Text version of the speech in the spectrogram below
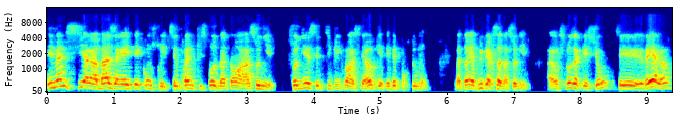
Et même si à la base elle a été construite, c'est le problème qui se pose maintenant à Saunier. Saunier, c'est typiquement la synagogue qui a été faite pour tout le monde. Maintenant, il n'y a plus personne à Saunier. Alors, il se pose la question, c'est réel, hein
